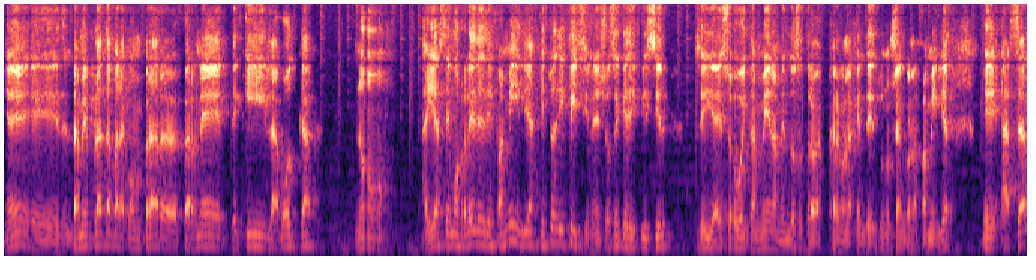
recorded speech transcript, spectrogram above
eh, eh, dame plata para comprar Fernet, tequila, vodka. No, ahí hacemos redes de familias, que esto es difícil, ¿eh? yo sé que es difícil, ¿sí? a eso voy también a Mendoza a trabajar con la gente de Tunuyán, con las familias, eh, hacer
